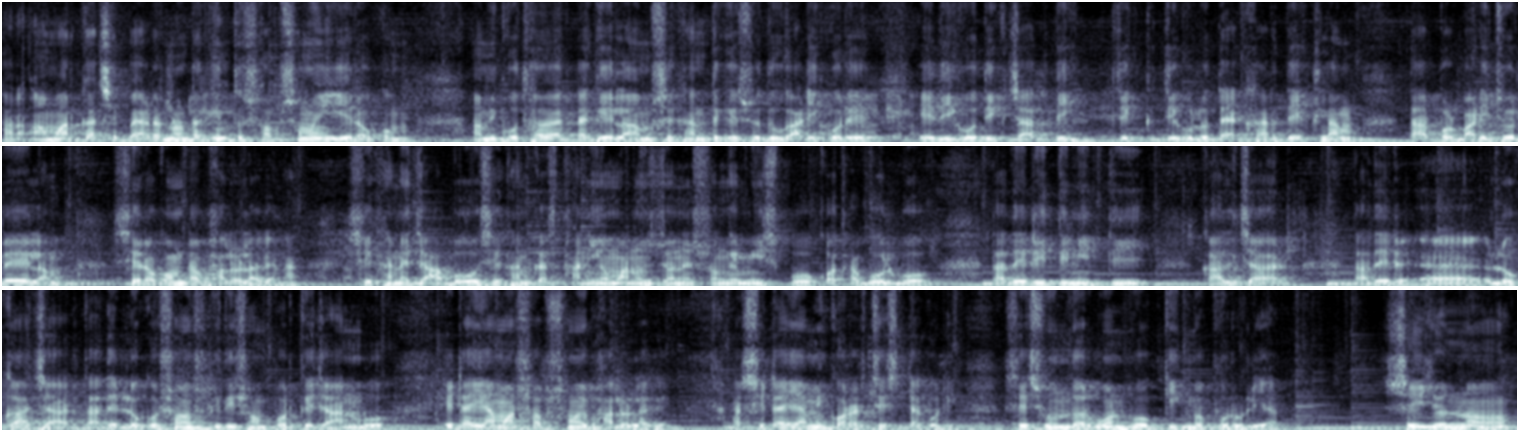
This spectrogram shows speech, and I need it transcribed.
আর আমার কাছে বেড়ানোটা কিন্তু সবসময় এরকম। আমি কোথাও একটা গেলাম, সেখান থেকে শুধু গাড়ি করে এদিক ওদিক, চারদিক যেগুলো দেখার দেখলাম, তারপর বাড়ি চলে এলাম। সেরকমটা ভালো লাগে না। সেখানে যাব, সেখানকার স্থানীয় মানুষজনের সঙ্গে মিশবো, কথা বলব, তাদের রীতিনীতি কালচার তাদের লোকাচার, তাদের লোকসংস্কৃতি সম্পর্কে জানব। এটাই আমার সবসময় ভালো লাগে। আর সেটাই আমি করার চেষ্টা করি। সে সুন্দরবন হোক কিংবা পুরুলিয়া। সেই জন্য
